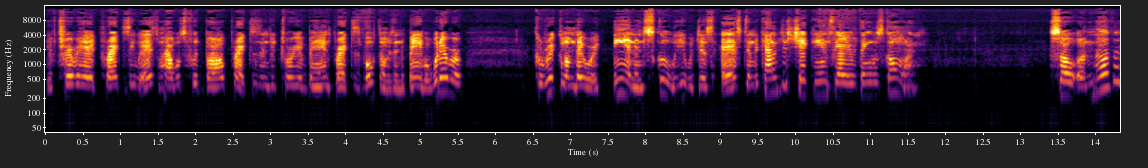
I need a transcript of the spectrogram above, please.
if Trevor had practice, he would ask them how was football practice and Victoria band practice. Both of them was in the band, but whatever curriculum they were in in school, he would just ask them to kind of just check in, see how everything was going. So another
